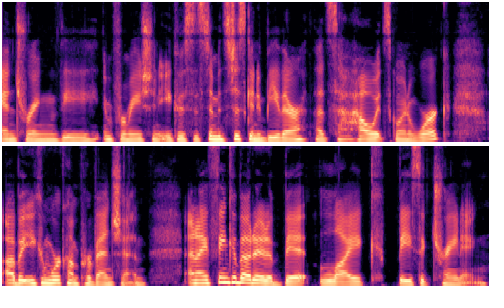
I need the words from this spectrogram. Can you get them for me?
entering the information ecosystem. It's just going to be there. That's how it's going to work. Uh, but you can work on prevention. And I think about it a bit like basic training.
